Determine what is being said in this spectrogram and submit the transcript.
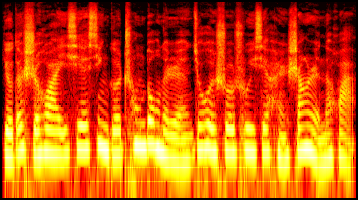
有的时候啊，一些性格冲动的人就会说出一些很伤人的话。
